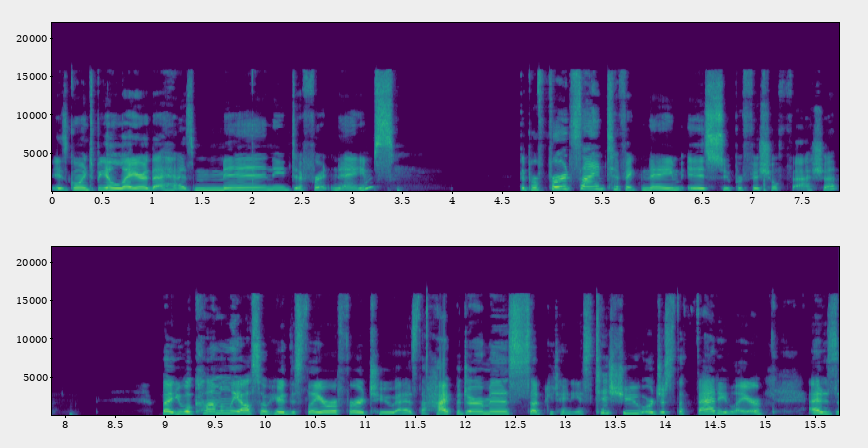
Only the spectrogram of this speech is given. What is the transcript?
is going to be a layer that has many different names. The preferred scientific name is superficial fascia but you will commonly also hear this layer referred to as the hypodermis, subcutaneous tissue, or just the fatty layer, as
